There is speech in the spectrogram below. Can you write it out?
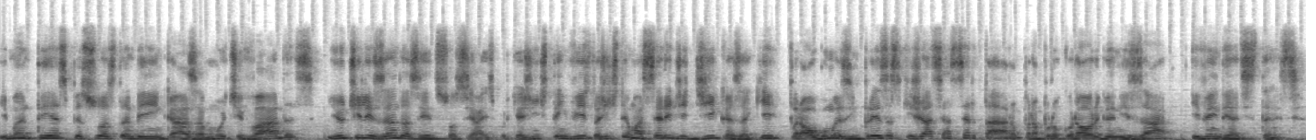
e manter as pessoas também em casa motivadas e utilizando as redes sociais, porque a gente tem visto, a gente tem uma série de dicas aqui para algumas empresas que já se acertaram para procurar organizar e vender à distância.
